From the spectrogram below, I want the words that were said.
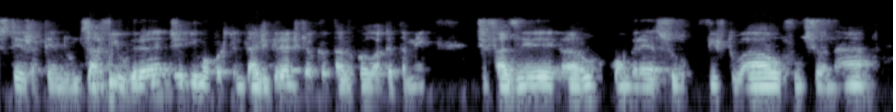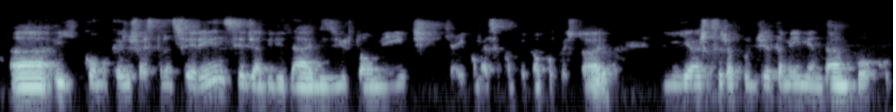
esteja tendo um desafio grande e uma oportunidade grande, que é o que o Otávio coloca também, de fazer uh, o congresso virtual funcionar uh, e como que a gente faz transferência de habilidades virtualmente, que aí começa a complicar um pouco a história. E acho que você já podia também emendar um pouco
